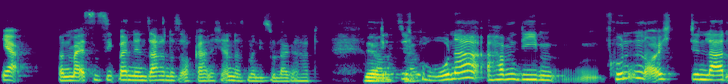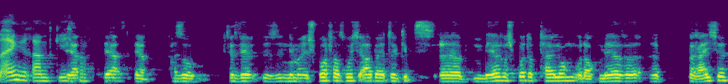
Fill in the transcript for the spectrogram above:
Ja, und meistens sieht man den Sachen das auch gar nicht an, dass man die so lange hat. Ja, und jetzt durch ja. Corona haben die Kunden euch den Laden eingerannt, gehe ich ja, mal. Ja, ja. Also, also wir sind im Sporthaus, wo ich arbeite, gibt's äh, mehrere Sportabteilungen oder auch mehrere äh, Bereiche.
